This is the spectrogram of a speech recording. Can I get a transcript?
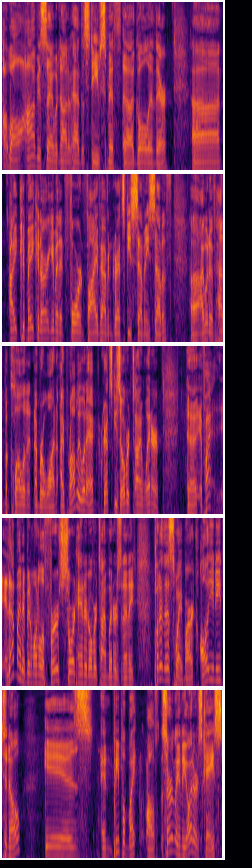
Oh, Well, obviously, I would not have had the Steve Smith uh, goal in there. Uh, I could make an argument at four and five, having Gretzky 77th. Uh, I would have had McClelland at number one. I probably would have had Gretzky's overtime winner. Uh, if I that might have been one of the first shorthanded overtime winners in NHL. Put it this way, Mark. All you need to know is, and people might, well, certainly in the Oilers' case,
